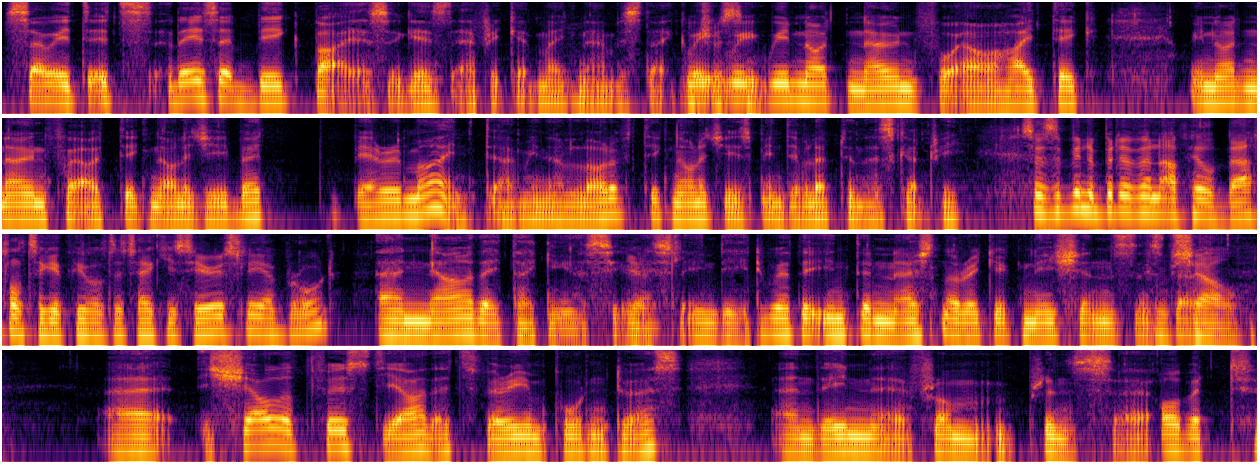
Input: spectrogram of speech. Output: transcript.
So it, it's there's a big bias against Africa, make no mistake. We, we, we're not known for our high tech. We're not known for our technology, but bear in mind. I mean, a lot of technology has been developed in this country. So has it been a bit of an uphill battle to get people to take you seriously abroad? And now they're taking us seriously, yeah. indeed, with the international recognitions and From stuff. Shell. Uh, Shell at first, yeah, that's very important to us. And then uh, from Prince uh, Albert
